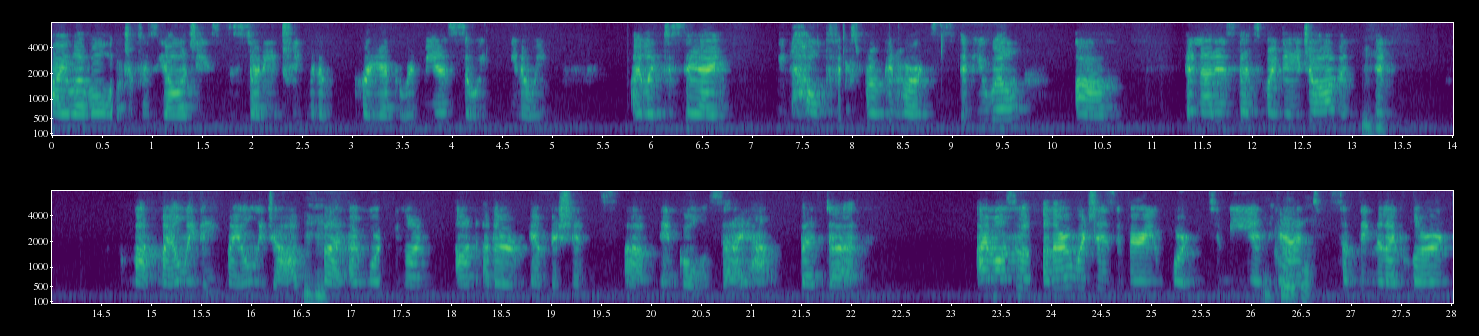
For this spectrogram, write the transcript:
high level electrophysiology is the study and treatment of cardiac arrhythmias. So, we, you know, we, I like to say I help fix broken hearts, if you will. Um, and that is, that's my day job and, mm-hmm. and my, my, only day, my only job, mm-hmm. but I'm working on, on other ambitions um, and goals that I have but uh, I'm also a mother, which is very important to me, and, and something that I've learned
